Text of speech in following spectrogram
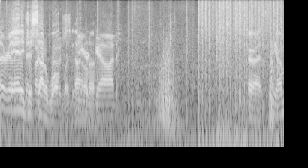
That really Man, he just shot a wall, like, I don't know. God. Alright, here I'm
